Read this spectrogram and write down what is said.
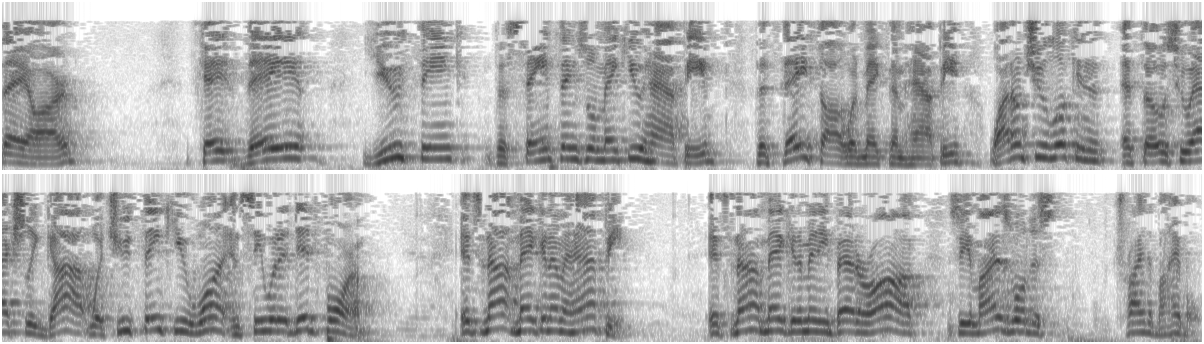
they are. Okay? They you think the same things will make you happy that they thought would make them happy. Why don't you look in, at those who actually got what you think you want and see what it did for them? It's not making them happy. It's not making them any better off. So you might as well just try the Bible.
